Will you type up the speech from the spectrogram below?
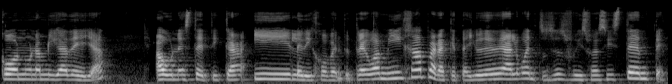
con una amiga de ella a una estética y le dijo, ven, te traigo a mi hija para que te ayude de algo. Entonces fui su asistente.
